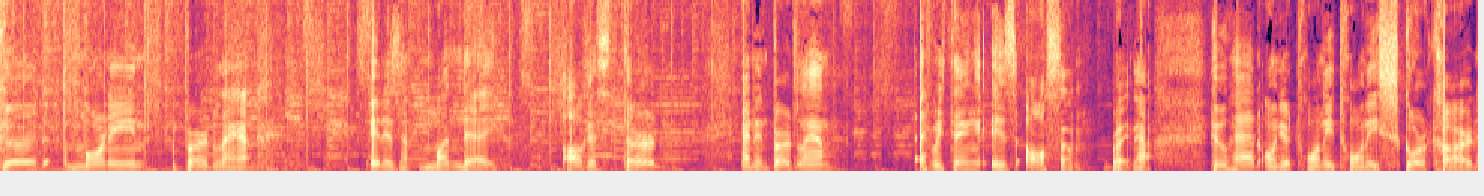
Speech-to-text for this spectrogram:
Good morning, Birdland. It is Monday, August 3rd, and in Birdland, everything is awesome right now. Who had on your 2020 scorecard,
